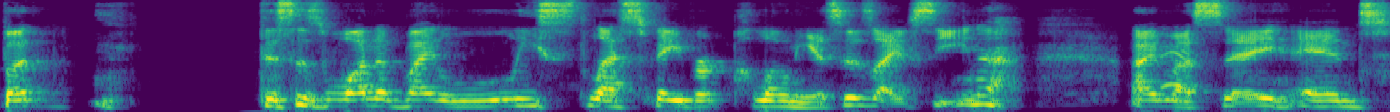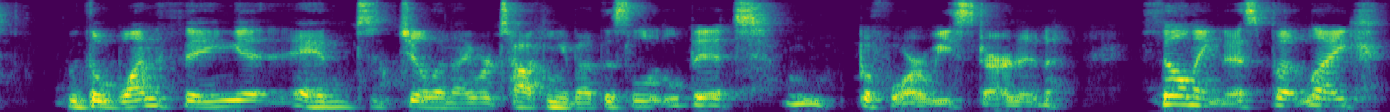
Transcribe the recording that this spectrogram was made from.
but this is one of my least less favorite Poloniuses I've seen. I must say, and the one thing, and Jill and I were talking about this a little bit before we started filming this, but like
